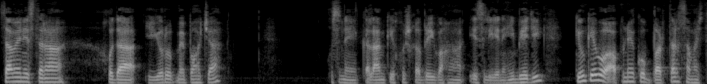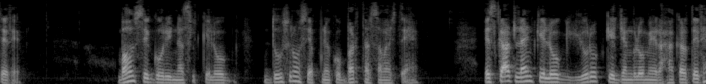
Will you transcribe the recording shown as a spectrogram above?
سامن اس طرح خدا یورپ میں پہنچا۔ اس نے کلام کی خوشخبری وہاں اس لیے نہیں بھیجی کیونکہ وہ اپنے کو برتر سمجھتے تھے۔ بہت سے گوری نسل کے لوگ دوسروں سے اپنے کو برتر سمجھتے ہیں۔ اسکاٹ لینڈ کے لوگ یورپ کے جنگلوں میں رہا کرتے تھے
